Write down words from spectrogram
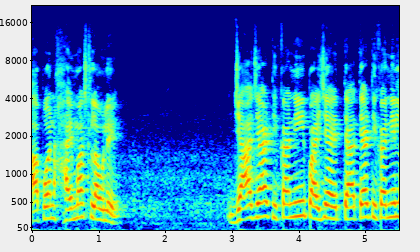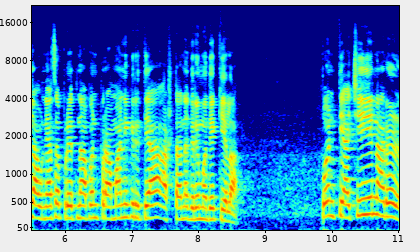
आपण हायमास्ट लावले. ज्या ज्या ठिकाणी पाहिजे आहेत त्या त्या ठिकाणी लावण्याचा प्रयत्न आपण प्रामाणिकरित्या अष्टानगरीमध्ये केला. पण त्याचीही नारळ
